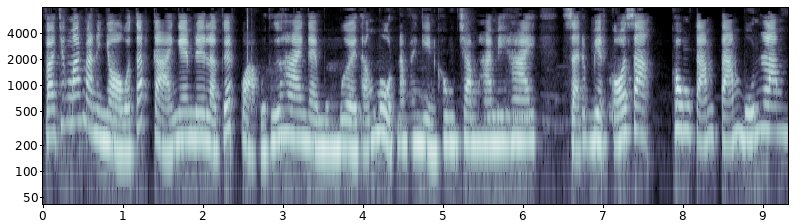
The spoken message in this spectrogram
Và trước mắt màn hình nhỏ của tất cả anh em đây là kết quả của thứ hai ngày mùng 10 tháng 1 năm 2022. Giải đặc biệt có dạng 08845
